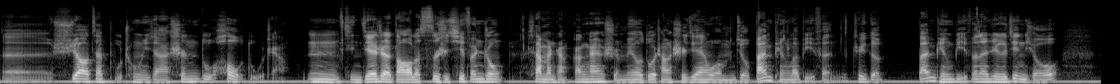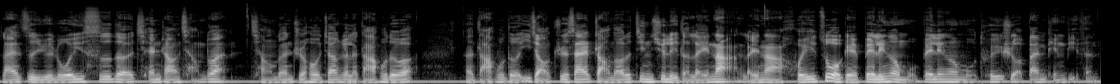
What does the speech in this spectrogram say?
呃，需要再补充一下深度厚度。这样，嗯，紧接着到了四十七分钟，下半场刚开始没有多长时间，我们就扳平了比分。这个扳平比分的这个进球。来自于罗伊斯的前场抢断，抢断之后交给了达胡德。那达胡德一脚直塞找到了禁区里的雷纳，雷纳回做给贝林厄姆，贝林厄姆推射扳平比分。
